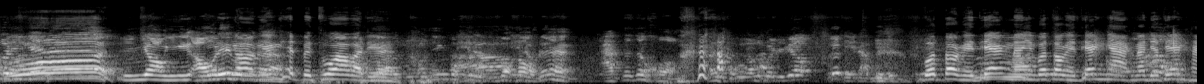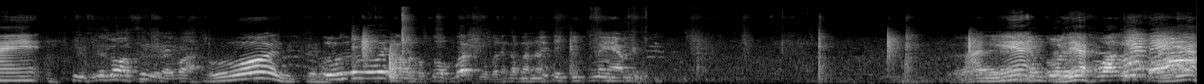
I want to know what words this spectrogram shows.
โอ้ยยิงยองยิงเอาเอาดิดิก็ยังเฮ็ดไปทั่วว่ะดิเขายิงพวกคือพวกเขาเนี่ยอาจจะเจ้าของเราเปิดอีกแล้วเตะดับบ่ต้องให้แทงนะบ่ต้องให้แทงยากนะเดี๋ยวแทงให้คือรอซื้ออะไรวะโอ้ยเอ้ยเราบอกตัวเบิร์ดอยู่กันกับมันนะไม่ติดกิดแมว อยู่มานี้เดี๋ยววางเอ๊ะเดี๋ยว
